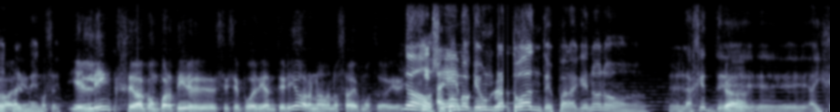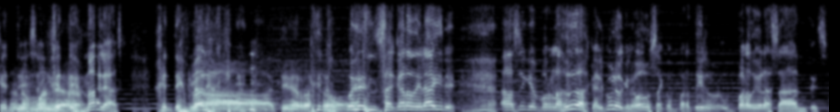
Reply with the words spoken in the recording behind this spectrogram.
válido. totalmente. O sea, y el link se va a compartir, el, si se puede, el día anterior, no, no sabemos todavía. No, Sí, eh, supongo que un rato antes para que no nos. La gente. Claro. eh, hay gentes, nos hay gentes malas. Gentes malas Ah, tiene que, que nos razón. pueden sacar del aire. Así que por las dudas, calculo que lo vamos a compartir un par de horas antes,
